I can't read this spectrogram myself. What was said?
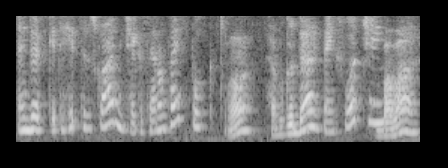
and don't forget to hit subscribe and check us out on Facebook. Alright, have a good day. Thanks for watching. Bye bye.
